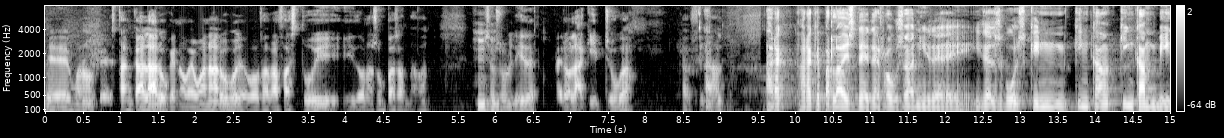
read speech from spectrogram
que, bueno, que es tanca l'aro, que no veu anar-ho, pues llavors agafes tu i, i dones un pas endavant. Això és un líder, però l'equip juga. Al final... Ara, ara que parlaves de, de Rosen i, de, i dels Bulls, quin, quin, cam, quin canvi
